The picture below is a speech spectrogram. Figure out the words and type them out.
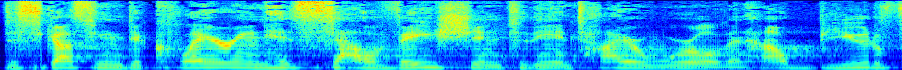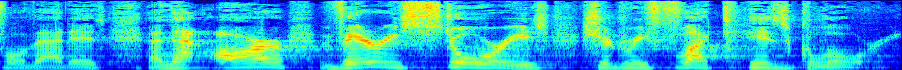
discussing declaring his salvation to the entire world and how beautiful that is, and that our very stories should reflect his glory.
